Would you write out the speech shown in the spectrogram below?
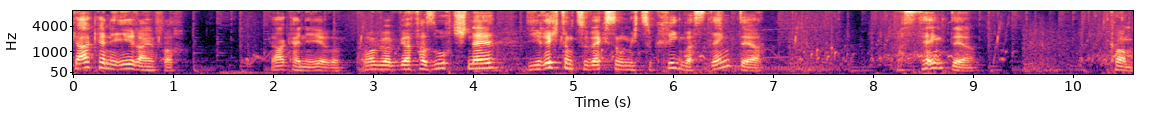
gar keine Ehre einfach. Gar keine Ehre. Aber wer, wer versucht schnell die Richtung zu wechseln, um mich zu kriegen. Was denkt der? Was denkt der? Komm.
